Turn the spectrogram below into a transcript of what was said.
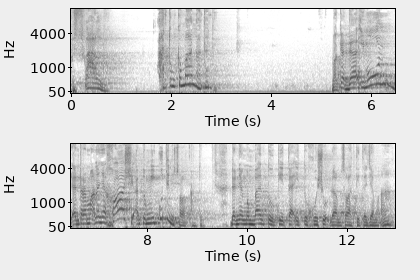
Sekali. Antum ke mana tadi? Maka daimun di antara maknanya khasyi antum ngikutin sholat antum. Dan yang membantu kita itu khusyuk dalam sholat kita jamaah.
